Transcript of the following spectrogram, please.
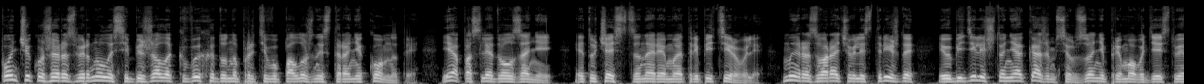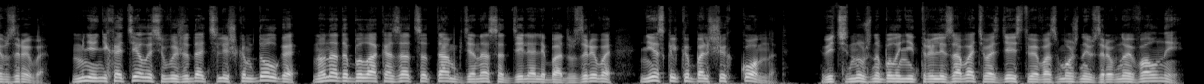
Пончик уже развернулась и бежала к выходу на противоположной стороне комнаты. Я последовал за ней. Эту часть сценария мы отрепетировали. Мы разворачивались трижды и убедились, что не окажемся в зоне прямого действия взрыва. Мне не хотелось выжидать слишком долго, но надо было оказаться там, где нас отделяли бы от взрыва несколько больших комнат. Ведь нужно было нейтрализовать воздействие возможной взрывной волны.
